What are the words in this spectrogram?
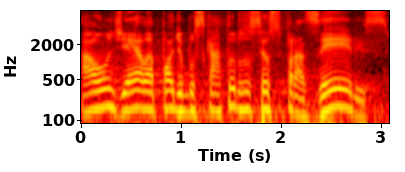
aonde ela pode buscar todos os seus prazeres.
